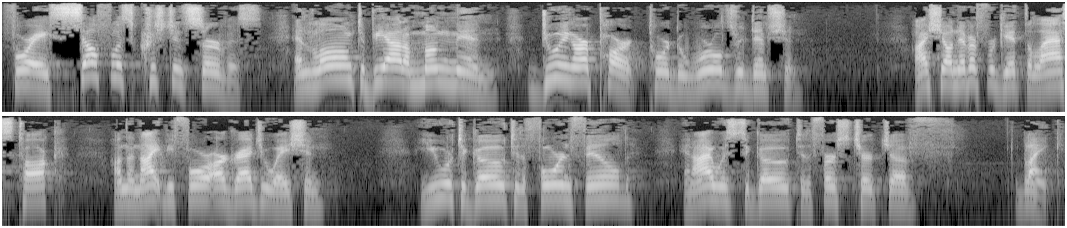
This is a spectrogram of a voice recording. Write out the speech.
for a selfless Christian service and longed to be out among men, doing our part toward the world's redemption. I shall never forget the last talk on the night before our graduation. You were to go to the foreign field, and I was to go to the first church of blank.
